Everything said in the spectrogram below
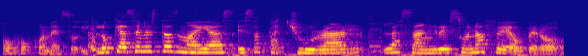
Ojo con eso. Y lo que hacen estas mallas es apachurrar la sangre. Suena feo, pero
